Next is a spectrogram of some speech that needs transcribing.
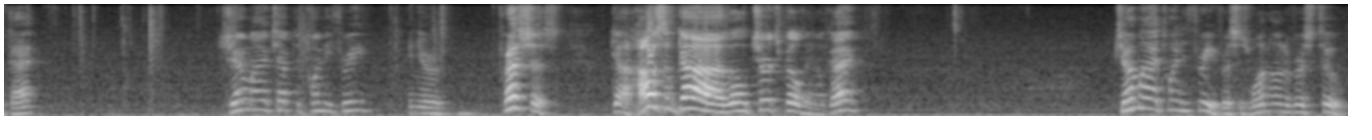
okay? Jeremiah chapter 23 in your precious house of God, little church building, okay? Jeremiah 23, verses 1 on to verse 2.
